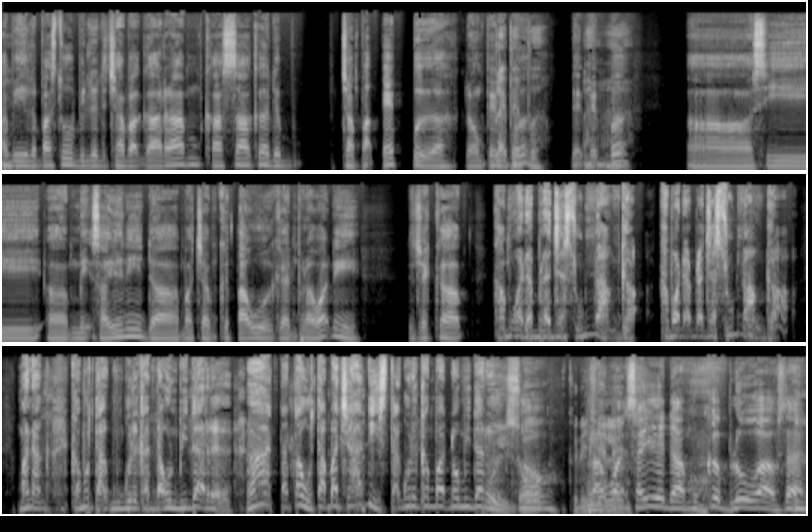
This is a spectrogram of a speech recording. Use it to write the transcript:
Habis lepas tu bila dia campak garam. Kasar ke dia campak pepper lah. Ground pepper. Black pepper. Black pepper. Uh, si uh, mate saya ni dah macam ketawakan perawat ni. Dia cakap, kamu ada belajar sunang tak? Kamu ada belajar sunang tak? Mana kamu tak menggunakan daun bidara? Ha? Tak tahu, tak baca hadis, tak gunakan daun bidara. Ui, so, challenge. saya dah muka blow lah Ustaz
